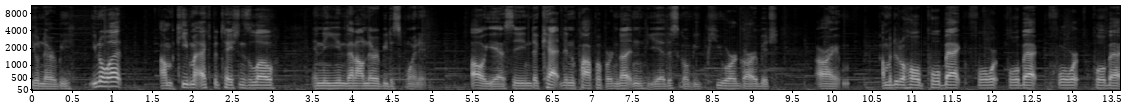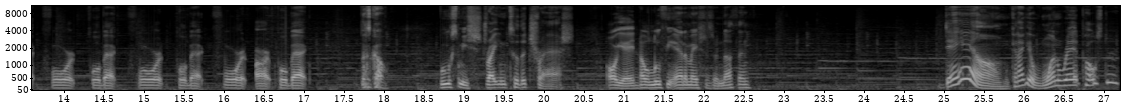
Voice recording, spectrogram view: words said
You'll never be. You know what? I'm keep my expectations low and then, then I'll never be disappointed. Oh yeah, see the cat didn't pop up or nothing. Yeah, this is gonna be pure garbage. All right, I'm gonna do the whole pull back, forward, pull back, forward, pull back, forward, pull back, forward, pull back, forward. All right, pull back. Let's go. Boost me straight into the trash. Oh yeah, no Luffy animations or nothing. Damn, can I get one red poster?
